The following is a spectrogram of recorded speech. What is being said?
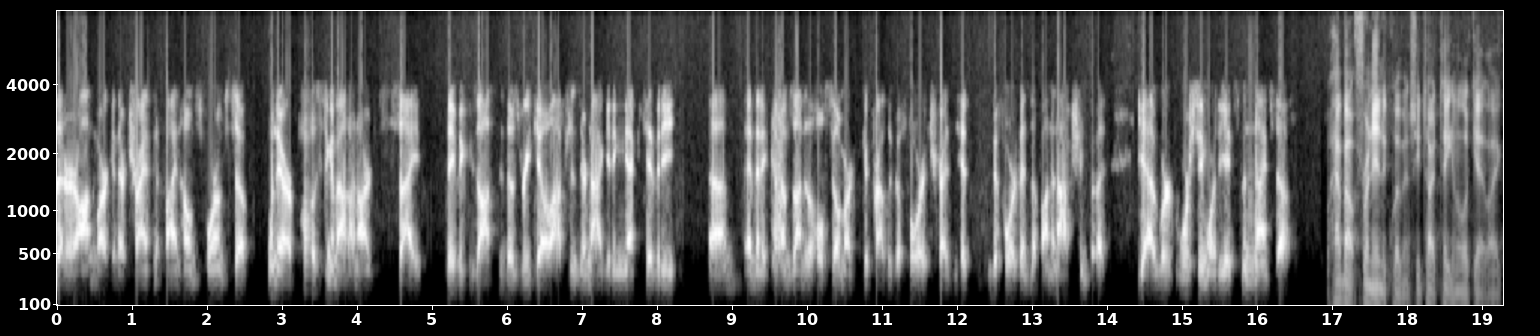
that are on the market. They're trying to find homes for them. So when they are posting them out on our site, they've exhausted those retail options. They're not getting activity. Um, and then it comes onto the wholesale market probably before it tries to hit before it ends up on an auction. But yeah, we're we're seeing more of the eights than the nine stuff. How about front end equipment? So you start taking a look at like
